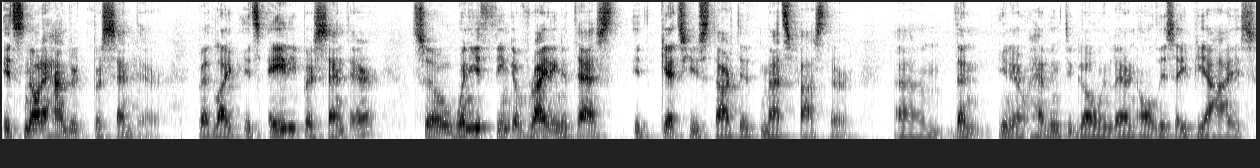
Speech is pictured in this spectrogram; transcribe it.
it's not a hundred percent there, but like it's eighty percent there. So when you think of writing a test, it gets you started much faster um, than you know having to go and learn all these APIs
